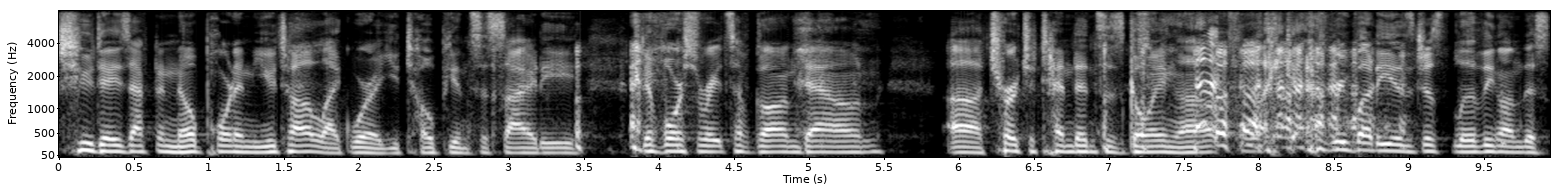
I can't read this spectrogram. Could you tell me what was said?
two days after no porn in Utah, like we're a utopian society. Divorce rates have gone down. Uh, church attendance is going up. like everybody is just living on this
